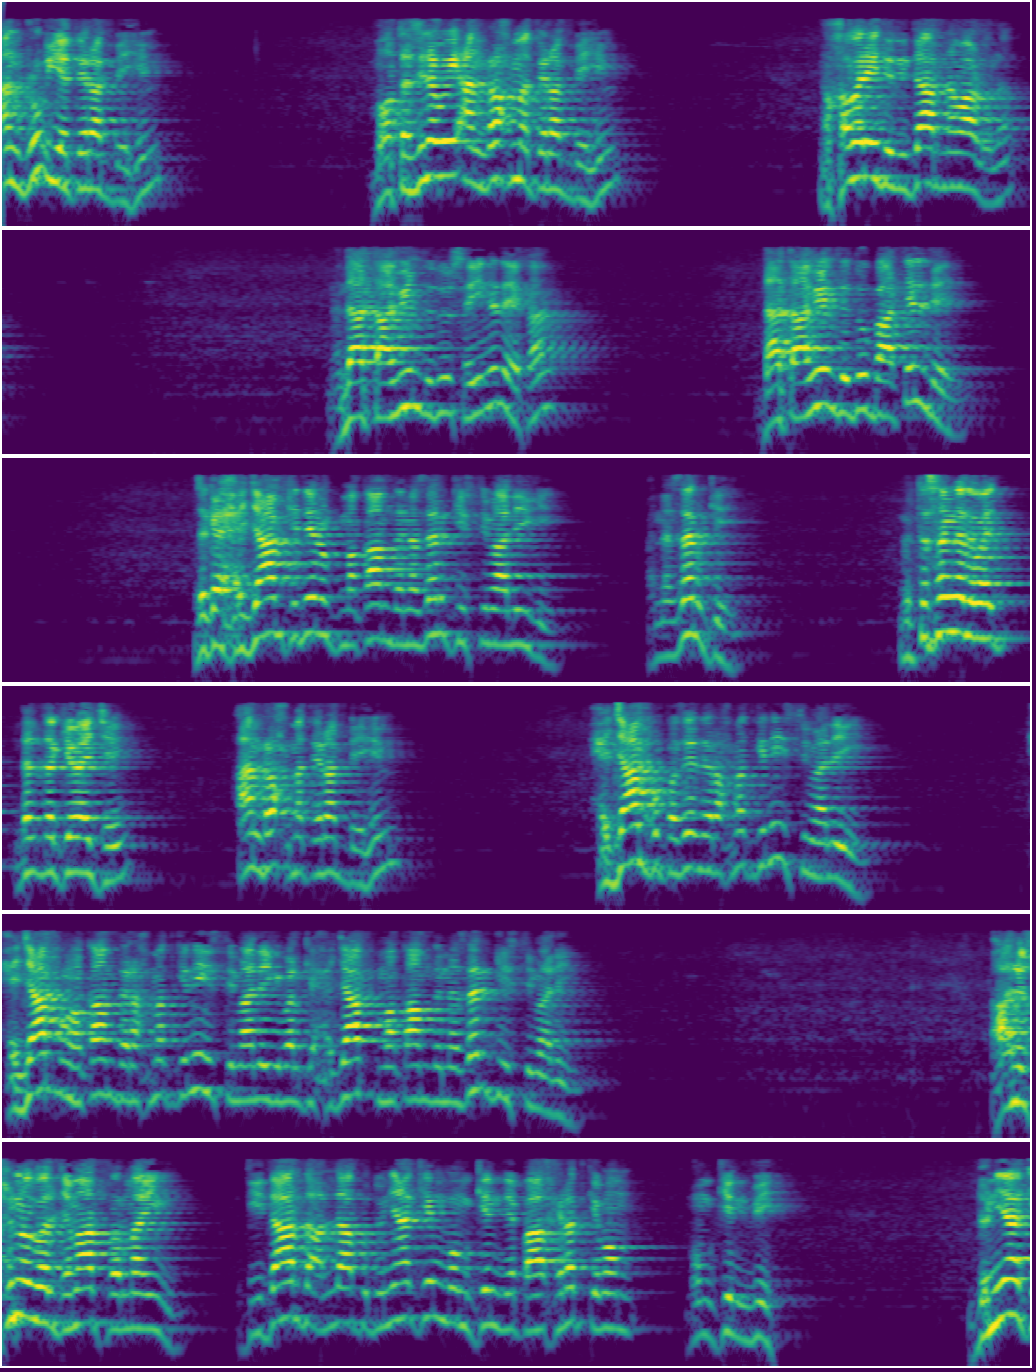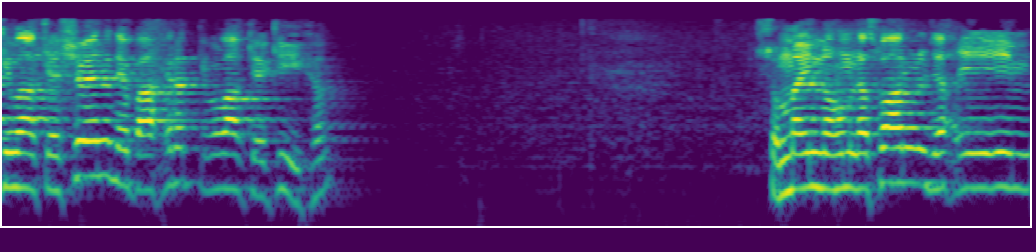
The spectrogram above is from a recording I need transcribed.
ان رؤیت ربهم معتزله وی ان رحمت ربهم نو خبرې د دیدار نه واړو نه دا تعویل د دوی صحیح نه دی ښا دا تعویل د دوی باطل دی ځکه حجاب چې دینو په مقام د نظر کې استعماليږي په نظر کې نو ته څنګه دوی دلته کې وای چې ان رحمت ربهم حجاب کو په ځای د رحمت کې نه استعمالي حجاب په مقام د رحمت کې نه استعمالي بلکې حجاب په مقام د نظر کې استعمالي اهل سنت والجماعت فرمایي دیدار د الله په دنیا کې ممکن دی په آخرت کې هم ممکن وي دنیا کې واقع شوی نه دی په آخرت کې واقع کیږي ثم انهم لسوال الجحیم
